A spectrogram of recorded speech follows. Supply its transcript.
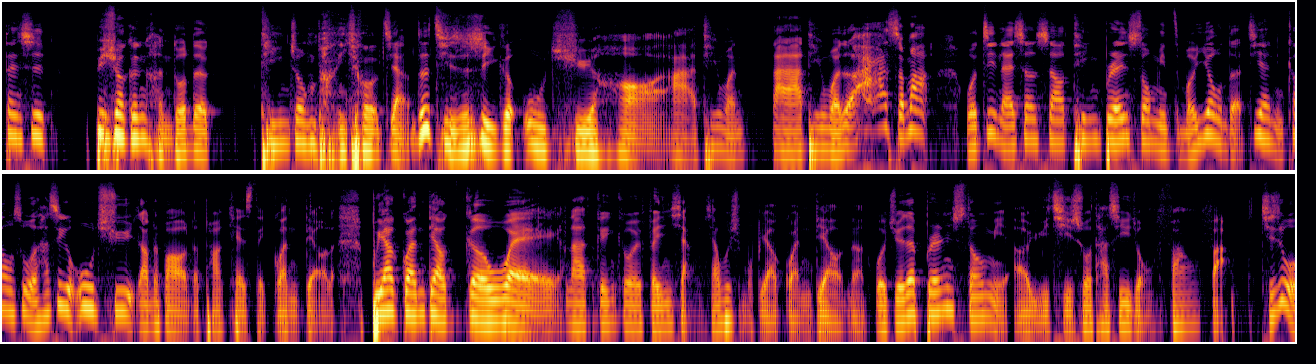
但是必须要跟很多的。听众朋友讲，这其实是一个误区哈啊！听完。大家听完说啊什么？我进来时候是要听 brainstorming 怎么用的。既然你告诉我它是一个误区，然后把我的 podcast 给关掉了。不要关掉，各位。那跟各位分享一下，为什么不要关掉呢？我觉得 brainstorming 啊，与其说它是一种方法，其实我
